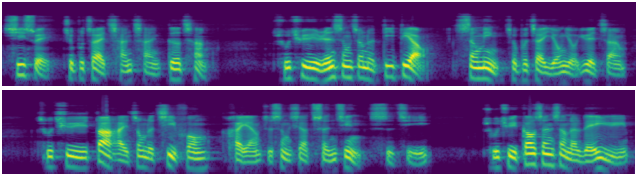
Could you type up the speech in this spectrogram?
溪水就不再潺潺歌唱。除去人生中的低调，生命就不再拥有乐章；除去大海中的季风，海洋只剩下沉静死寂；除去高山上的雷雨，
